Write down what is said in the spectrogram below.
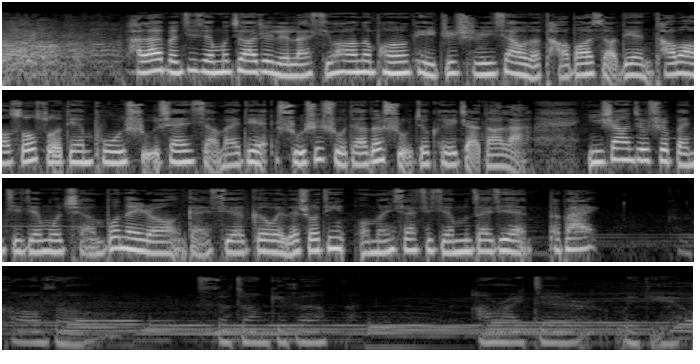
好了，本期节目就到这里了，喜欢的朋友可以支持一下我的淘宝小店，淘宝搜索店铺“蜀山小卖店”，数是薯条的数就可以找到啦。以上就是本期节目全部内容，感谢各位的收听，我们下期节目再见，拜拜。So don't give up. I'm right there with you.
